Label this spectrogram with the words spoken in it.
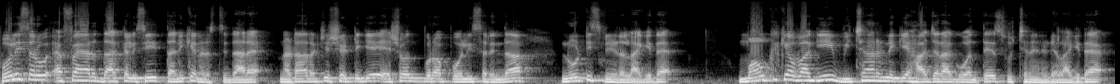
ಪೊಲೀಸರು ಎಫ್ಐಆರ್ ದಾಖಲಿಸಿ ತನಿಖೆ ನಡೆಸುತ್ತಿದ್ದಾರೆ. ನಟ ರಕ್ಷಿತ್ ಶೆಟ್ಟಿಗೆ ಯಶವಂತಪುರ ಪೊಲೀಸರಿಂದ ನೋಟಿಸ್ ನೀಡಲಾಗಿದೆ. ಮೌಖಿಕವಾಗಿ ವಿಚಾರಣೆಗೆ ಹಾಜರಾಗುವಂತೆ ಸೂಚನೆ ನೀಡಲಾಗಿದೆ.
